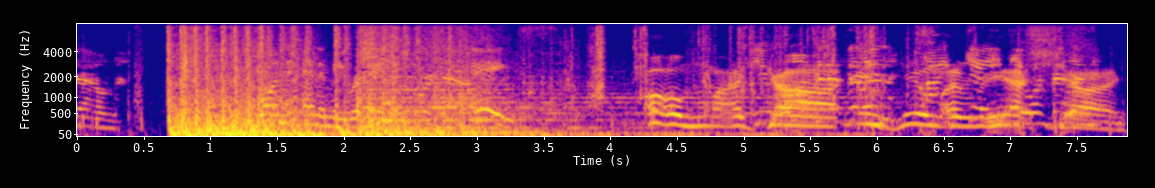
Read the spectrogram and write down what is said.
Down. One enemy remaining. Ace. Oh my You god! want that, then? I gave you a villain.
